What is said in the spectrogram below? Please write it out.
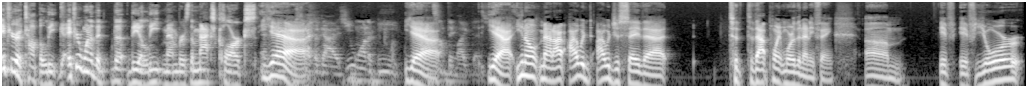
If you're a top elite guy, if you're one of the the, the elite members, the Max Clarks, Yeah. guys, you want to be Yeah. something like this. yeah, you know, Matt, I, I would I would just say that to to that point more than anything, um, if if you're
